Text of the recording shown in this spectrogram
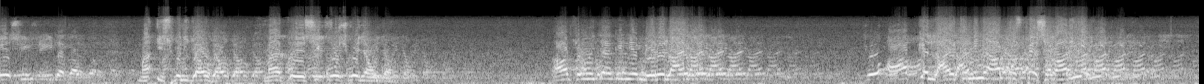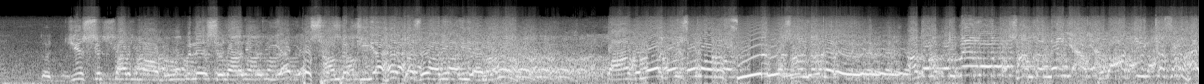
एसी नहीं लगा हुआ। मैं इसमें नहीं जाऊँगा। मैं तो एसी कोच में जाऊँगा। आप समझते हैं कि ये मेरे लायक है? जो आपके लायक नहीं आप उस पर सवारी तो जिस पर महबूब ने सवारी किया पसंद किया है तो सवारी किया ना? पागलो जिसको रसूल पसंद करे अगर तुम्हें वो पसंद नहीं है खुदा की कसम है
